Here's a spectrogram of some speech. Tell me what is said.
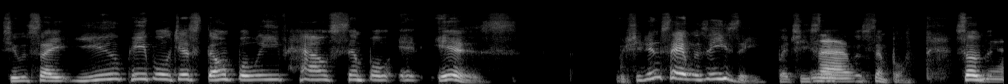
She would say, You people just don't believe how simple it is. She didn't say it was easy, but she said No. it was simple. So Yeah.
